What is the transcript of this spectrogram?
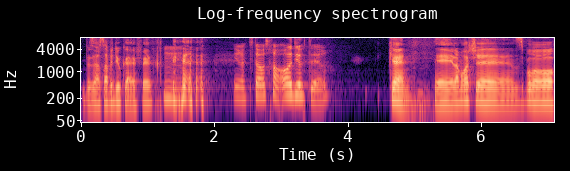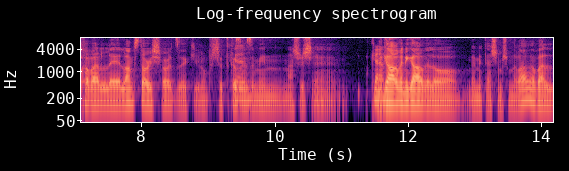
וזה עשה בדיוק ההפך. Mm. היא רצתה אותך עוד יותר. כן, אה, למרות שזה סיפור ארוך, אבל אה, long story short זה כאילו פשוט כן. כזה, זה מין משהו כן. שניגר וניגר ולא באמת היה שם שום דבר, אבל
